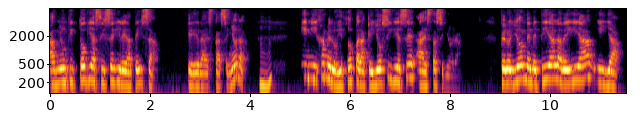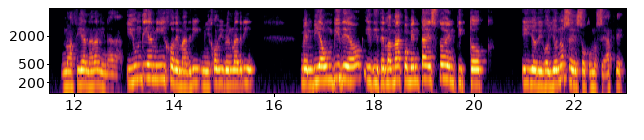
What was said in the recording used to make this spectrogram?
hazme un TikTok y así seguiré a Teisa, que era esta señora. Y mi hija me lo hizo para que yo siguiese a esta señora. Pero yo me metía, la veía y ya, no hacía nada ni nada. Y un día mi hijo de Madrid, mi hijo vive en Madrid, me envía un vídeo y dice, mamá, comenta esto en TikTok. Y yo digo, yo no sé eso cómo se hace.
